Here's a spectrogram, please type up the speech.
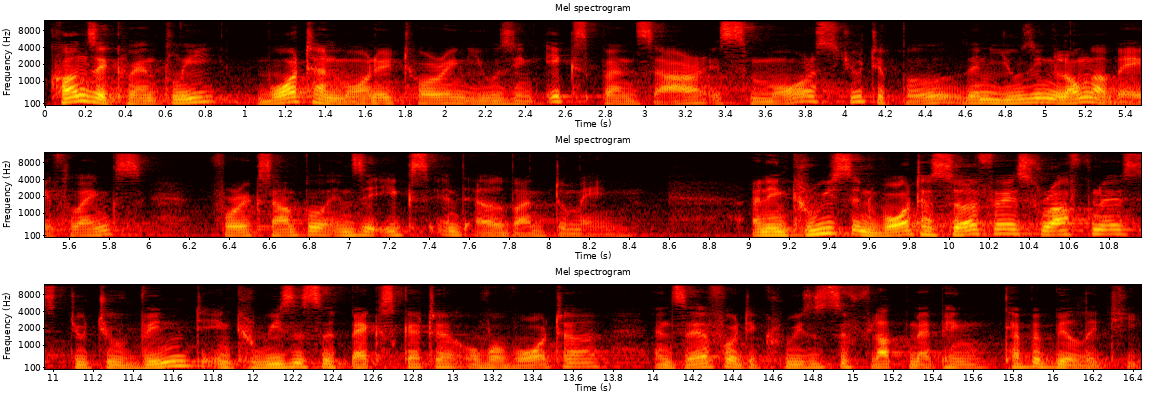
Consequently, water monitoring using X-band SAR is more suitable than using longer wavelengths, for example in the X and L-band domain. An increase in water surface roughness due to wind increases the backscatter over water and therefore decreases the flood mapping capability.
